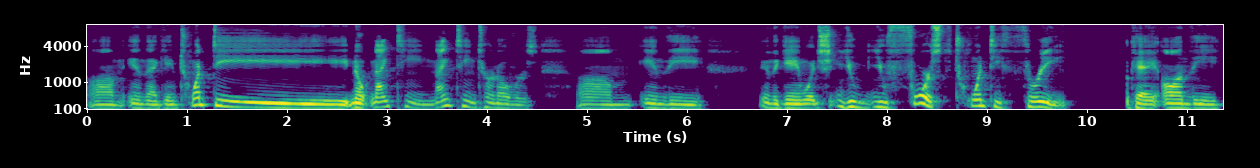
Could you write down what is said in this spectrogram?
um, in that game? Twenty, no, 19, 19 turnovers um, in the in the game, which you you forced twenty three. Okay, on the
